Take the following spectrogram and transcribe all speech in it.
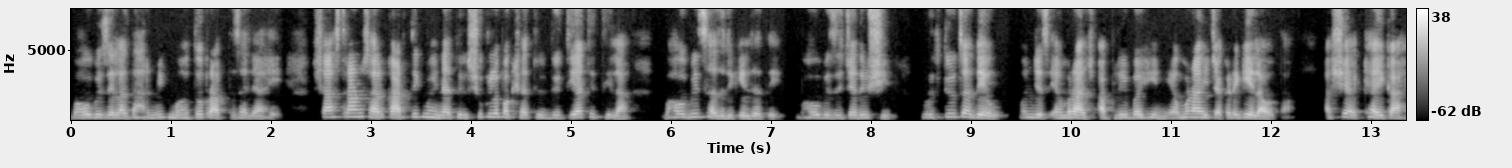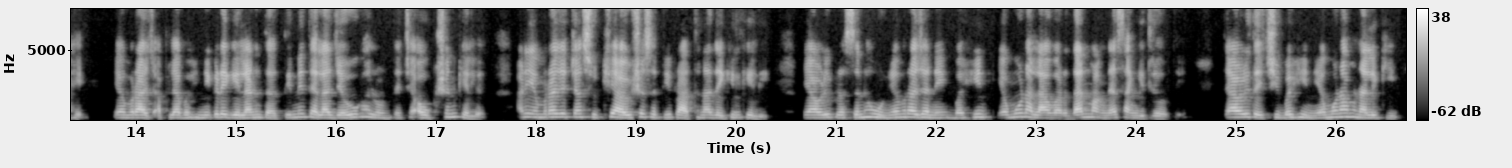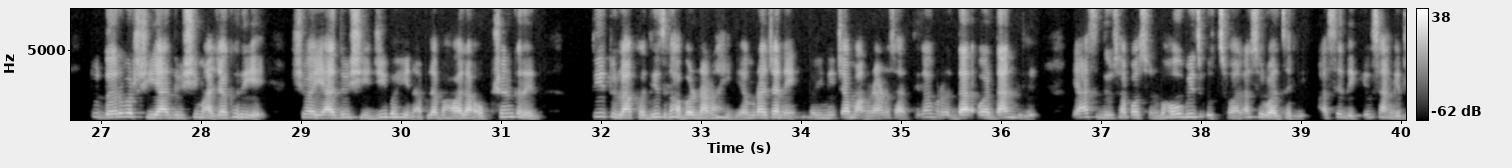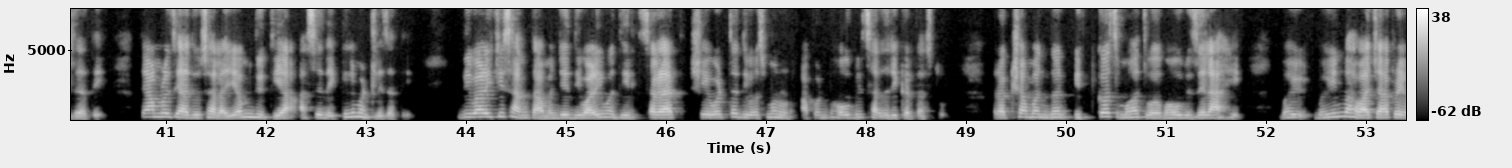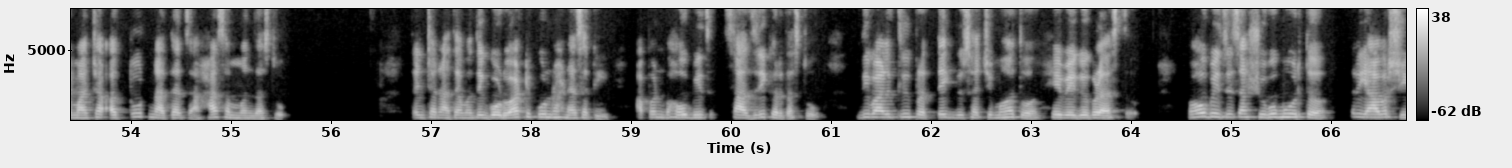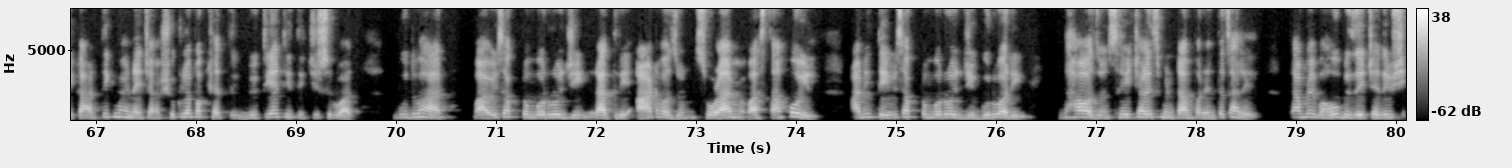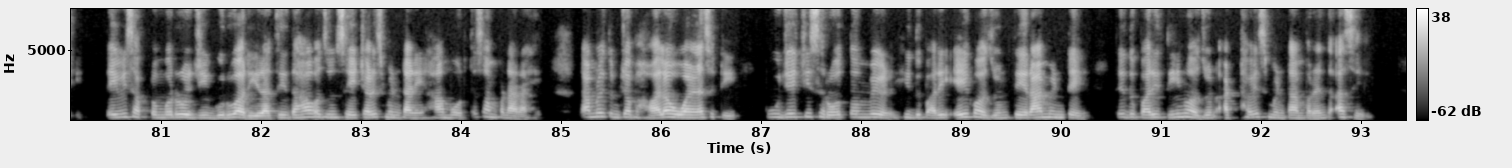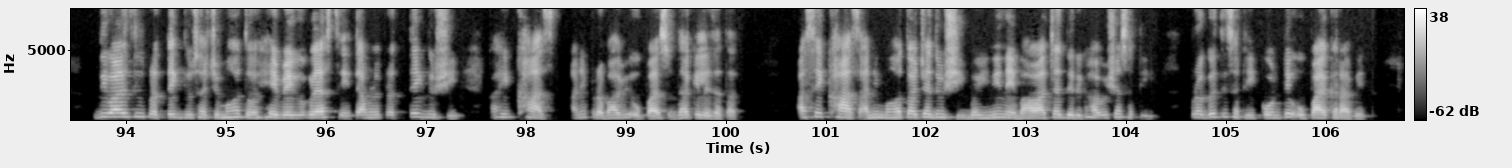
भाऊबीजेला धार्मिक महत्त्व प्राप्त झाले आहे. शास्त्रानुसार कार्तिक महिन्यातील शुक्ल पक्षातील द्वितीया तिथीला भाऊबीज साजरी केली जाते. भाऊबीजेच्या दिवशी मृत्यूचा देव म्हणजेच यमराज आपली बहीण यमुना हिच्याकडे गेला होता. अशी आख्यायिका आहे. यमराज आपल्या बहिणीकडे गेल्यानंतर तिने त्याला जेऊ घालून त्याचे औक्षण केले आणि यमराजाच्या सुखी आयुष्यासाठी प्रार्थना देखील केली. यावेळी प्रसन्न होऊन यमराजाने बहीण यमुनाला वरदान मागण्यास सांगितले होते. त्यावेळी त्याची बहीण यमुना म्हणाली की तू दरवर्षी या दिवशी माझ्या घरी ये. शिवाय या दिवशी जी बहीण आपल्या भावाला औक्षण करेल ती तुला कधीच घाबरणार नाही. यमराजाने बहिणीच्या मागण्यानुसार तिला वरदा वरदान दिले. याच दिवसापासून भाऊबीज उत्सवाला सुरुवात झाली असे देखील सांगितले जाते. त्यामुळेच या दिवसाला यम द्वितीया असे देखील म्हटले जाते. दिवाळीची सांगता म्हणजे दिवाळीमधील सगळ्यात शेवटचा दिवस म्हणून आपण भाऊबीज साजरी करत असतो. रक्षाबंधन इतकंच महत्त्व भाऊबीजेला आहे. बही बहीण भावाच्या प्रेमाच्या अतूट नात्याचा हा संबंध असतो. त्यांच्या नात्यामध्ये गोडवा टिकून राहण्यासाठी आपण भाऊबीज साजरी करत असतो. दिवाळीतील प्रत्येक दिवसाचे महत्त्व हे वेगवेगळं असतं. भाऊबीजेचा शुभ मुहूर्त तर यावर्षी कार्तिक महिन्याच्या शुक्ल पक्षातील द्वितीय तिथीची सुरुवात बुधवार बावीस ऑक्टोबर रोजी रात्री आठ वाजून सोळा वाजता होईल आणि तेवीस ऑक्टोबर रोजी गुरुवारी दहा वाजून सेहेचाळीस मिनिटांपर्यंत चालेल. त्यामुळे भाऊबीजेच्या दिवशी तेवीस ऑक्टोबर रोजी गुरुवारी रात्री दहा वाजून सेहेचाळीस मिनिटांनी हा मुहूर्त संपणार आहे. त्यामुळे तुमच्या भावाला ओवाळण्यासाठी पूजेची सर्वोत्तम वेळ ही दुपारी एक वाजून तेरा मिनिटे ते दुपारी तीन वाजून अठ्ठावीस मिनिटांपर्यंत असेल. दिवाळीतील प्रत्येक दिवसाचे महत्त्व हे वेगवेगळे असते त्यामुळे प्रत्येक दिवशी काही खास आणि प्रभावी उपाय सुद्धा केले जातात. असे खास आणि महत्त्वाच्या दिवशी बहिणीने भावाच्या दीर्घायुष्यासाठी प्रगतीसाठी कोणते उपाय करावेत?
